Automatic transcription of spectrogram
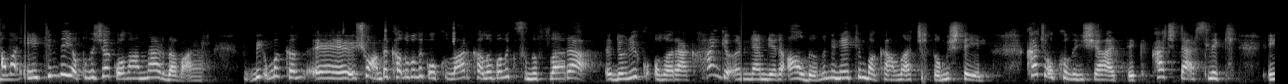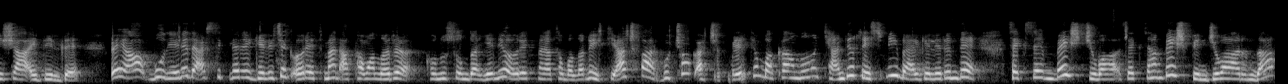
Ama eğitimde yapılacak olanlar da var. Bir bakın e, şu anda kalabalık okullar, kalabalık sınıflara dönük olarak hangi önlemleri aldığını Milli Eğitim Bakanlığı açıklamış değil. Kaç okul inşa ettik, kaç derslik inşa edildi veya bu yeni dersliklere gelecek öğretmen atamaları konusunda yeni öğretmen atamalarına ihtiyaç var. Bu çok açık. Eğitim Bakanlığı'nın kendi resmi belgelerinde 85 civar 85 bin civarında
